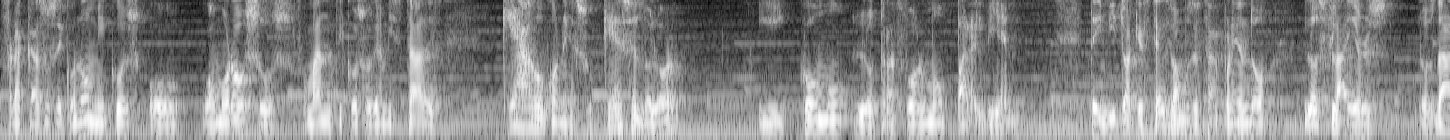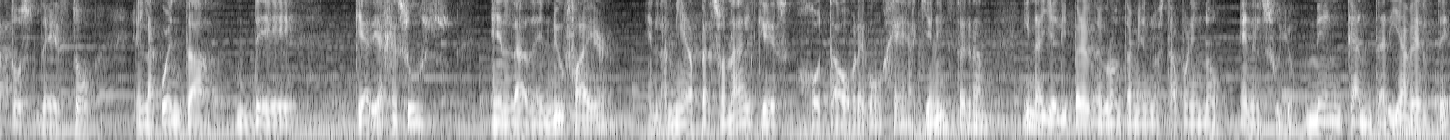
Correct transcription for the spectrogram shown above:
fracasos económicos o, o amorosos, románticos o de amistades ¿Qué hago con eso? ¿Qué es el dolor? Y cómo lo transformo para el bien. Te invito a que estés, vamos a estar poniendo los flyers, los datos de esto en la cuenta de ¿Qué Jesús? En la de New Fire, en la mía personal, que es J. Obregón G, aquí en Instagram, y Nayeli Pérez Negrón también lo está poniendo en el suyo. Me encantaría verte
